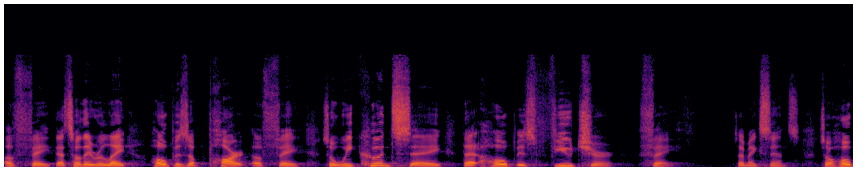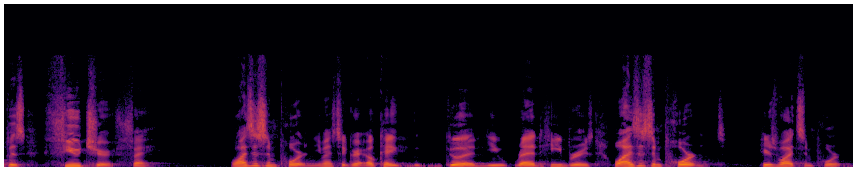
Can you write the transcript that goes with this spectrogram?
of faith. That's how they relate. Hope is a part of faith. So we could say that hope is future faith. Does that make sense? So hope is future faith. Why is this important? You might say, great, okay, good. You read Hebrews. Why is this important? Here's why it's important.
